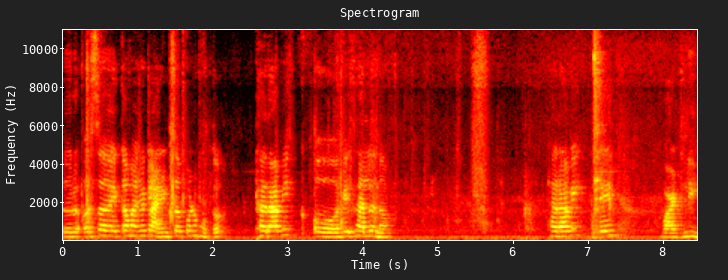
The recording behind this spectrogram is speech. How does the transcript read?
तर असं एका माझ्या क्लायंटचं पण होतं. ठराविक हे झालं ना. ठराविक लेंथ वाढली.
